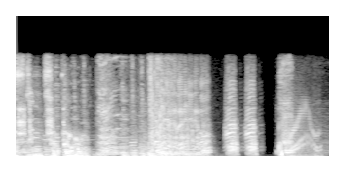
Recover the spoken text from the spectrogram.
Podcast.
